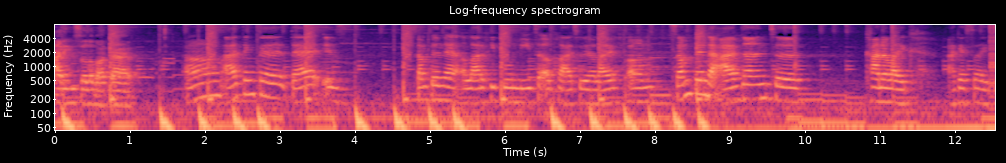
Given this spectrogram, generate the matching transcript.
How do you feel about that? Um, I think that that is something that a lot of people need to apply to their life. Um, something that I've done to kind of like, I guess like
